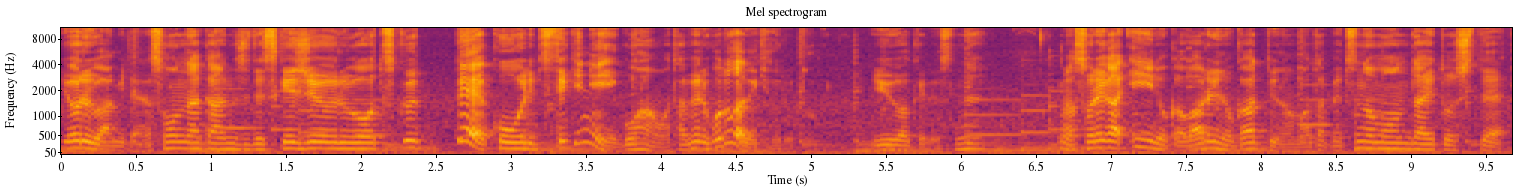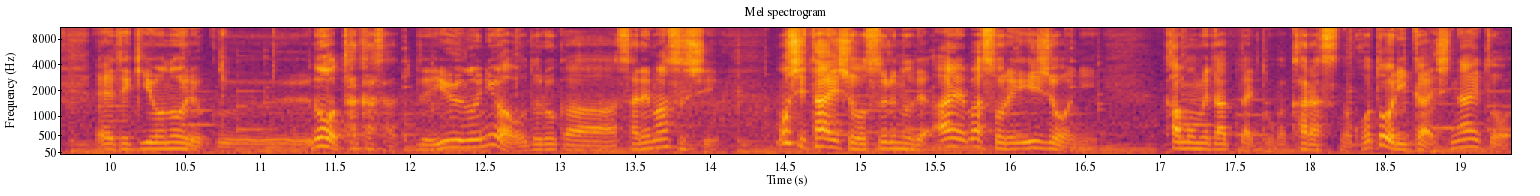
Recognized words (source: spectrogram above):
夜はみたいなそんな感じでスケジュールを作って効率的にご飯を食べることができてるというわけですね。まあ、それがいいのか悪いのかっていうのはまた別の問題として、えー適応能力の高さっていうのには驚かされますしもし対処をするのであればそれ以上にカモメだったりとかカラスのことを理解しないと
